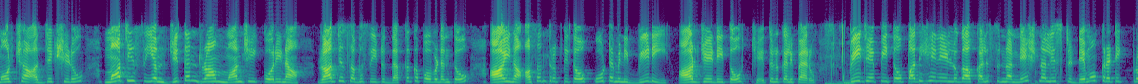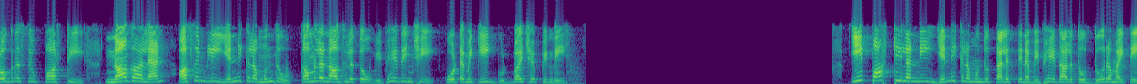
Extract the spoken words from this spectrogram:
మోర్చా అధ్యక్షుడు మాజీ సీఎం జితన్ రామ్ మాంజీ కోరిన రాజ్యసభ సీటు దక్కకపోవడంతో ఆయన అసంతృప్తితో కూటమిని వీడి ఆర్జేడీతో చేతులు కలిపారు. బీజేపీతో పదిహేనేళ్ళుగా కలిసున్న Nationalist Democratic Progressive party Nagaland assembly ఎన్నికల ముందు కమలనాథులతో విభేదించి కూటమికి గుడ్ బై చెప్పింది. ఈ పార్టీలన్నీ ఎన్నికల ముందు తలెత్తిన విభేదాలతో దూరమైతే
